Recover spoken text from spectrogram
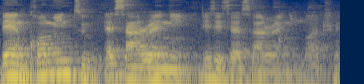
Then coming to SRNE this is SRNE battery.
